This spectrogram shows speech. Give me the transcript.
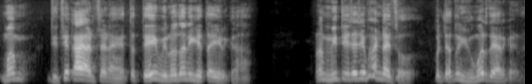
मग तिथे काय अडचण आहे तर तेही विनोदाने घेता येईल का? पण मी तिच्याशी भांडायचो पण त्यातून ह्युमर तयार करणं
